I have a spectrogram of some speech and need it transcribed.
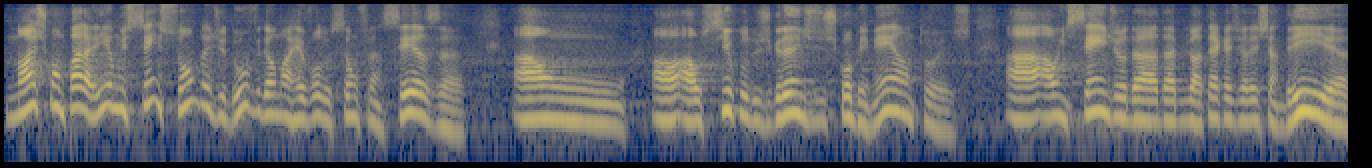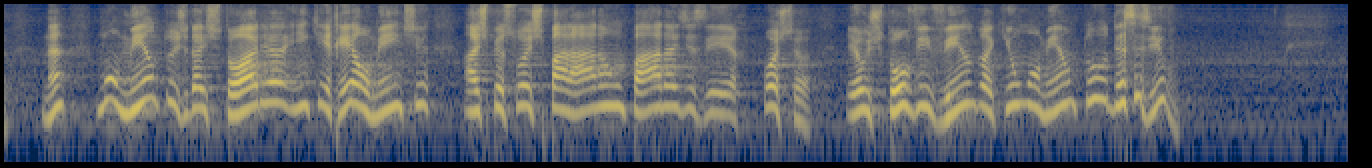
nós compararíamos sem sombra de dúvida uma Revolução Francesa, a um, ao, ao ciclo dos grandes descobrimentos, a, ao incêndio da, da Biblioteca de Alexandria, né? momentos da história em que realmente as pessoas pararam para dizer: poxa, eu estou vivendo aqui um momento decisivo.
